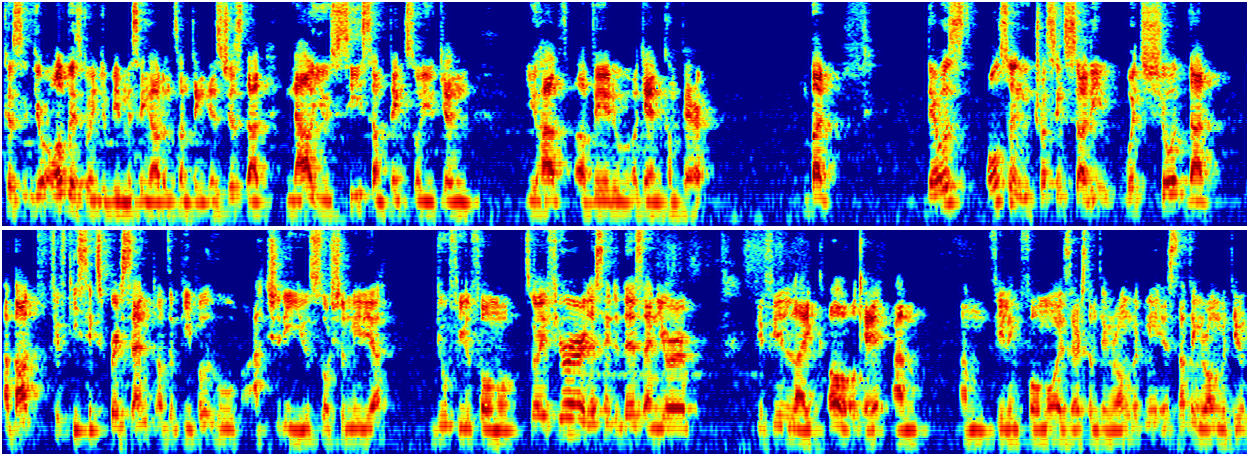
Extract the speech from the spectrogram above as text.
because you're always going to be missing out on something. It's just that now you see something so you can you have a way to again compare. But there was also an interesting study which showed that about 56% of the people who actually use social media do feel FOMO. So if you're listening to this and you're you feel like, oh, okay, I'm I'm feeling FOMO, is there something wrong with me? It's nothing wrong with you.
